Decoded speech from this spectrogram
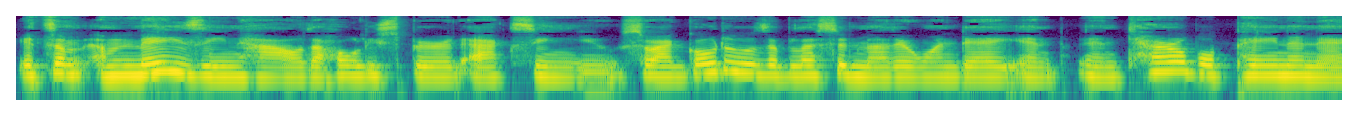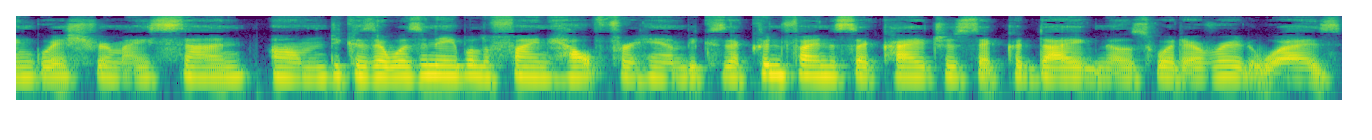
it's amazing how the Holy Spirit acts in you. So I go to the Blessed Mother one day in, in terrible pain and anguish for my son um, because I wasn't able to find help for him because I couldn't find a psychiatrist that could diagnose whatever it was.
